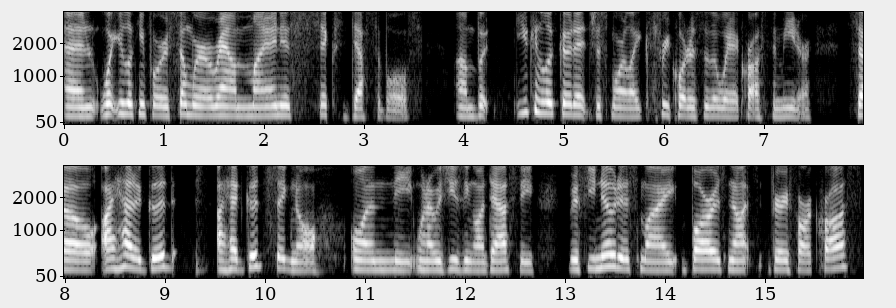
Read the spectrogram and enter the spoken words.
And what you're looking for is somewhere around minus six decibels. Um, but you can look at it just more like three quarters of the way across the meter. So I had a good, I had good signal on the, when I was using Audacity, but if you notice my bar is not very far across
